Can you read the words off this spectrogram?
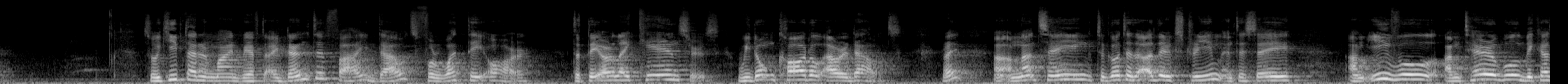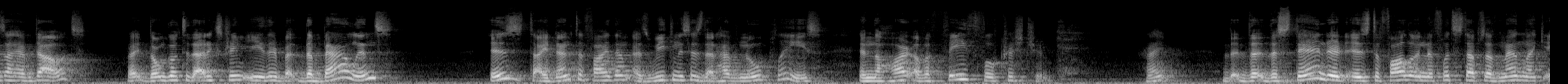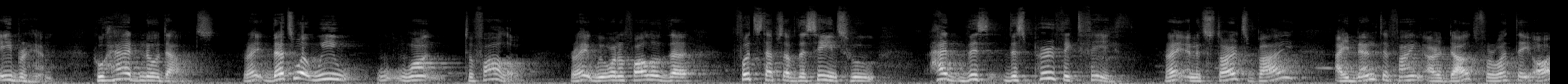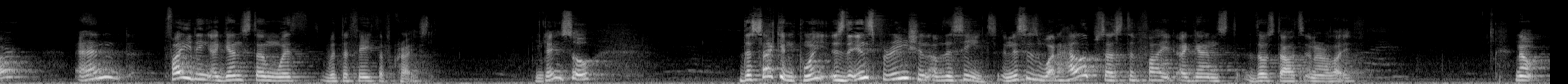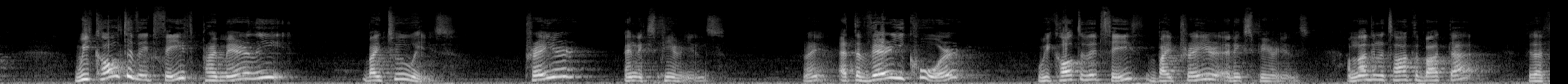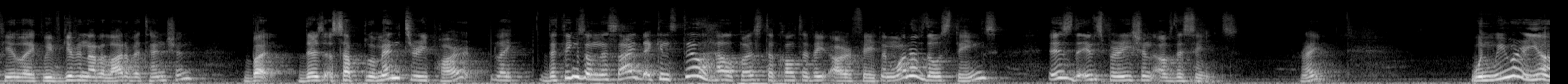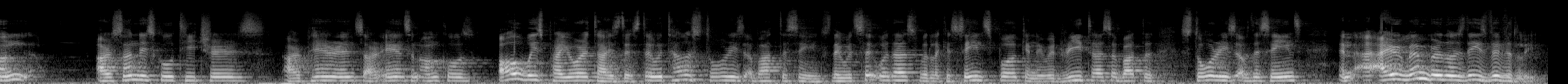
So we keep that in mind. We have to identify doubts for what they are, that they are like cancers. We don't coddle our doubts. Right? Uh, I'm not saying to go to the other extreme and to say, I'm evil, I'm terrible because I have doubts, right? Don't go to that extreme either. But the balance is to identify them as weaknesses that have no place in the heart of a faithful Christian, right? The, the, the standard is to follow in the footsteps of men like Abraham, who had no doubts, right? That's what we want to follow, right? We want to follow the footsteps of the saints who had this, this perfect faith Right? And it starts by identifying our doubts for what they are and fighting against them with, with the faith of Christ. Okay, so the second point is the inspiration of the saints. And this is what helps us to fight against those doubts in our life. Now, we cultivate faith primarily by two ways prayer and experience. Right? At the very core, we cultivate faith by prayer and experience. I'm not going to talk about that because I feel like we've given that a lot of attention. But there's a supplementary part, like the things on the side that can still help us to cultivate our faith. And one of those things is the inspiration of the saints, right? When we were young, our Sunday school teachers, our parents, our aunts and uncles always prioritized this. They would tell us stories about the saints. They would sit with us with like a saints book and they would read to us about the stories of the saints. And I, remember those days vividly.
